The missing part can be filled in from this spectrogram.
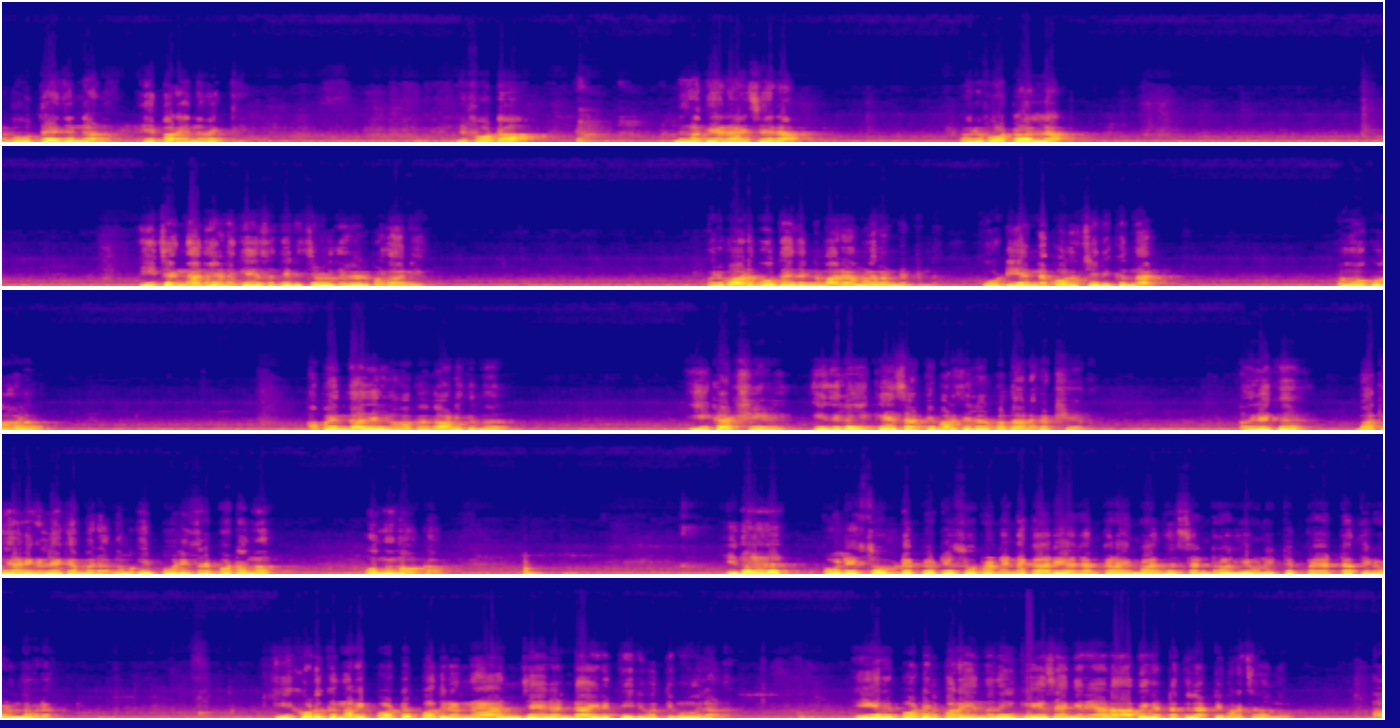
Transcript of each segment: Booth ഏജന്റാണ് ഈ പറയുന്ന വ്യക്തി. ഈ ഫോട്ടോ നിങ്ങൾക്ക് ഞാൻ അയച്ചു തരാം. ഒരു ഫോട്ടോ അല്ല. ഈ ചങ്ങാതിയാണ് കേസ് തിരിച്ചുവിടുന്നതിൽ ഒരു പ്രധാനി. ഒരുപാട് ബൂത്ത് ഏജന്റുമാരെ നമ്മൾ കണ്ടിട്ടുണ്ട്. കൊടി എന്നെ പൊതച്ചിരിക്കുന്ന ഒന്ന് നോക്കൂ നിങ്ങൾ അപ്പോൾ എന്താ ഇതിൽ നിന്നൊക്കെ കാണിക്കുന്നത്? ഈ കക്ഷി ഇതിൽ ഈ കേസ് അട്ടിമറിച്ചതിൽ ഒരു പ്രധാന കക്ഷിയാണ്. അതിലേക്ക് ബാക്കി കാര്യങ്ങളിലേക്കും വരാം. നമുക്ക് ഈ പോലീസ് റിപ്പോർട്ടൊന്ന് ഒന്ന് നോക്കാം. ഇത് പോലീസ് ഡെപ്യൂട്ടി സൂപ്രണ്ടിന്റെ കാര്യാലയം crime branch central unit Petta Thiruvananthapuram. ഈ കൊടുക്കുന്ന റിപ്പോർട്ട് പതിനൊന്ന് അഞ്ച് രണ്ടായിരത്തി ഇരുപത്തി മൂന്നിലാണ് ഈ റിപ്പോർട്ടിൽ പറയുന്നത് ഈ കേസ് എങ്ങനെയാണ് ആദ്യഘട്ടത്തിൽ അട്ടിമറിച്ചതെന്നും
